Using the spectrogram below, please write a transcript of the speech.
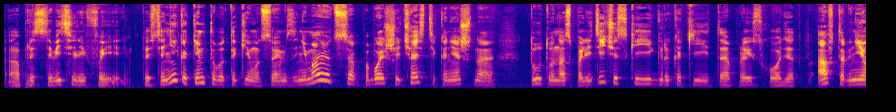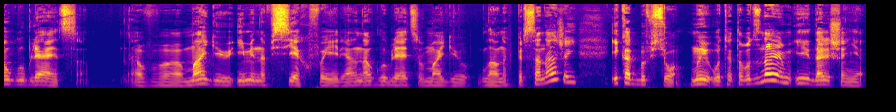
э, представителей Фейри. То есть они каким-то вот таким вот своим занимаются. По большей части, конечно, тут у нас политические игры какие-то происходят. Автор не углубляется в магию именно всех Фейри. Она углубляется в магию главных персонажей, и как бы все. Мы вот это вот знаем, и дальше нет.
